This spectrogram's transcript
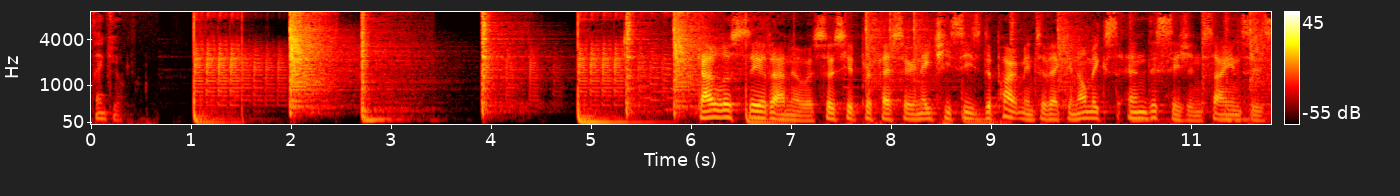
Thank you. Carlos Serrano, Associate Professor in HEC's Department of Economics and Decision Sciences.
